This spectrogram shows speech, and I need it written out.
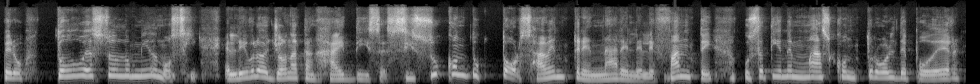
pero todo esto es lo mismo. Sí, el libro de Jonathan Hyde dice, si su conductor sabe entrenar el elefante, usted tiene más control de poder,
